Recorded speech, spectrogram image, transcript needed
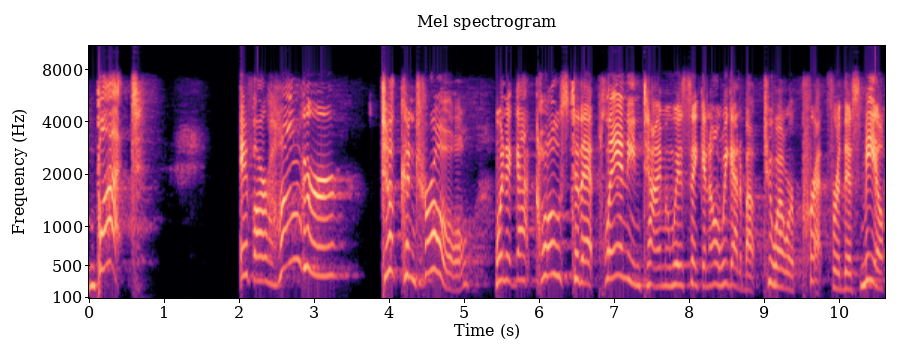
But if our hunger took control when it got close to that planning time and we was thinking, oh, we got about two hour prep for this meal,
